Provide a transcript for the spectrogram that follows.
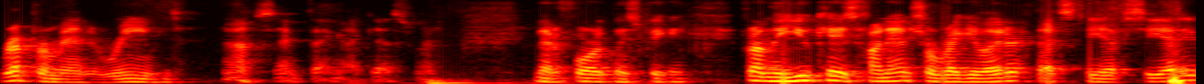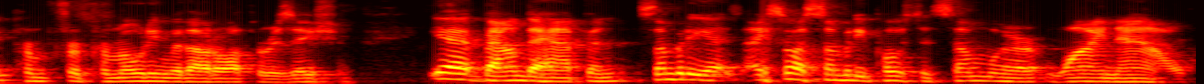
reprimanded, reamed. Oh, same thing, I guess, right? Metaphorically speaking. From the UK's financial regulator, that's the FCA, for promoting without authorization. Yeah, bound to happen. Somebody, I saw somebody posted somewhere, why now?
